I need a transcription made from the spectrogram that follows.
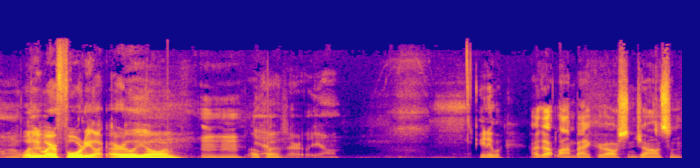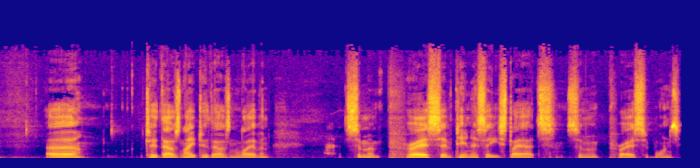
I don't know When do you what- wear 40? Like early on? Mhm, Yeah, Okay. it was early on. Anyway, I got linebacker Austin Johnson. Uh, 2008, 2011. Some impressive Tennessee stats. Some impressive ones.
